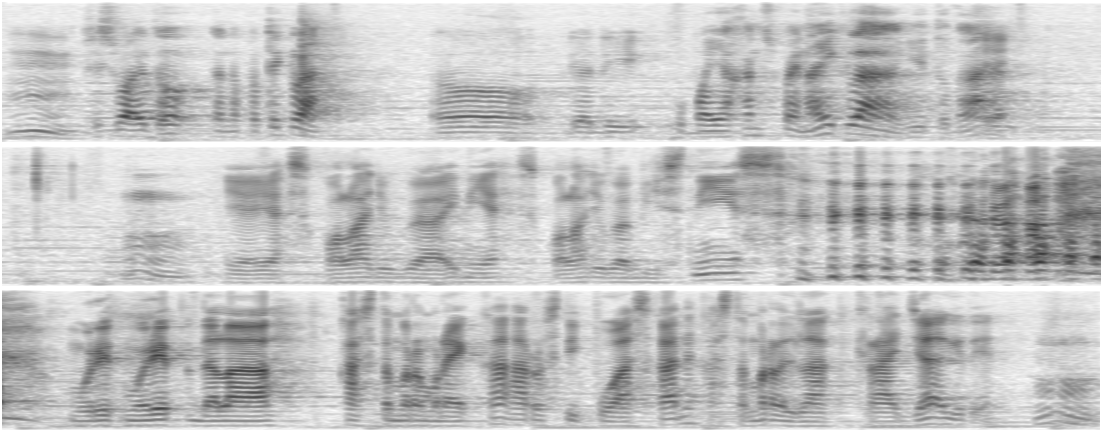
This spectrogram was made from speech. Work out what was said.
Hmm. Siswa itu tanda petik lah eh, dia diupayakan supaya naik lah gitu kan. Iya. Hmm. Ya ya sekolah juga ini ya sekolah juga bisnis. Murid-murid adalah customer mereka harus dipuaskan. Customer adalah raja gitu ya. Hmm.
